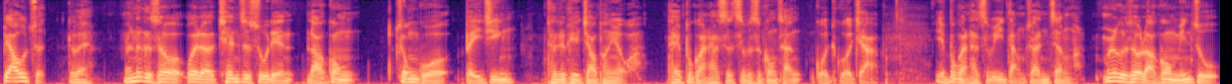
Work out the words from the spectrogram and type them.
标准，对不对？那那个时候为了牵制苏联，老共中国北京。他就可以交朋友啊，他也不管他是是不是共产国国家，也不管他是不是一党专政啊。那个时候老共民主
